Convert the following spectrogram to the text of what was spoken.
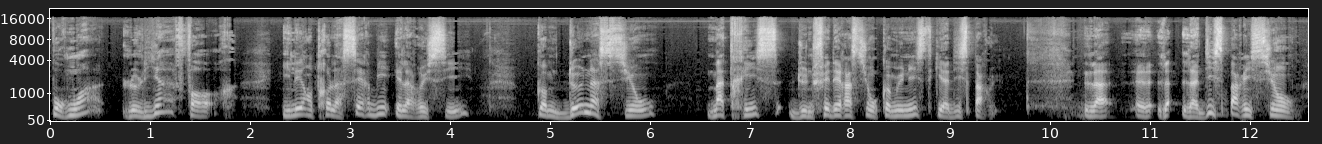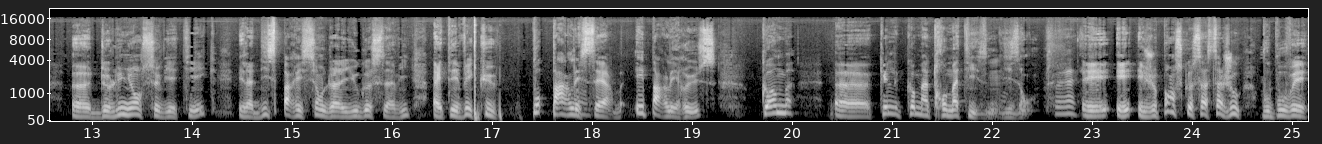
Pour moi, le lien fort, il est entre la Serbie et la Russie comme deux nations matrices d'une fédération communiste qui a disparu. La, euh, la- la disparition euh, de l'Union soviétique et la disparition de la Yougoslavie a été vécue pour- par les Serbes et par les Russes comme, euh, quel- comme un traumatisme, disons. Et, et- et je pense que ça s'ajoute. Vous pouvez,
